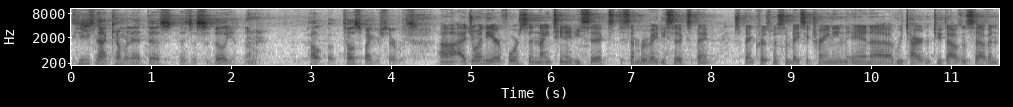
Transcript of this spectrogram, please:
he's not coming at this as a civilian, though. How, uh, tell us about your service. Uh, I joined the Air Force in 1986, December of '86. Spent spent Christmas in basic training and uh, retired in 2007.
